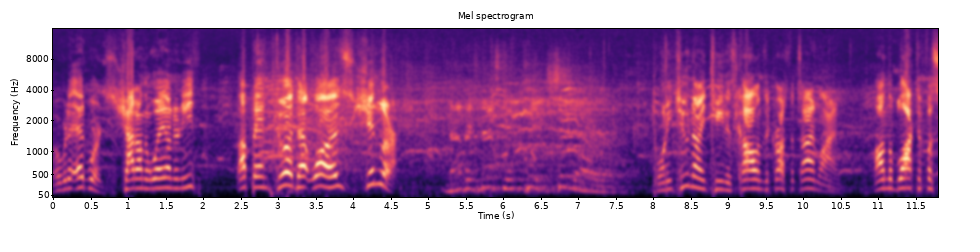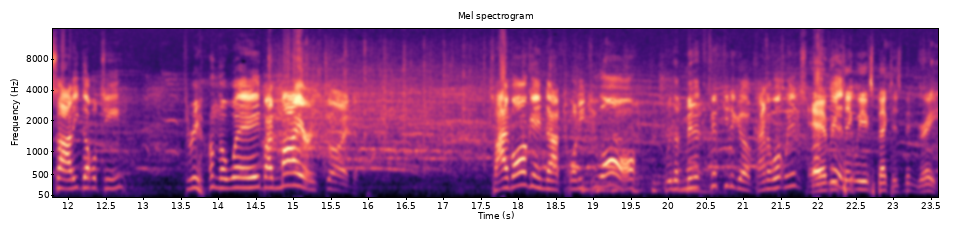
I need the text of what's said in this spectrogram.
Over to Edwards. Shot on the way underneath. Up and good. That was Schindler. Mavericks basket, Schindler. 22 19 is Collins across the timeline. On the block to Fasadi. Double team. Three on the way by Myers. Good. Tie ball game now, 22 all, with a minute 50 to go. Kind of what we expected. Everything we expect has been great.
